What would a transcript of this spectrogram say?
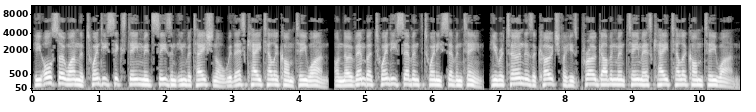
He also won the 2016 Mid-Season Invitational with SK Telecom T1. On November 27, 2017, he returned as a coach for his pro-government team SK Telecom T1.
